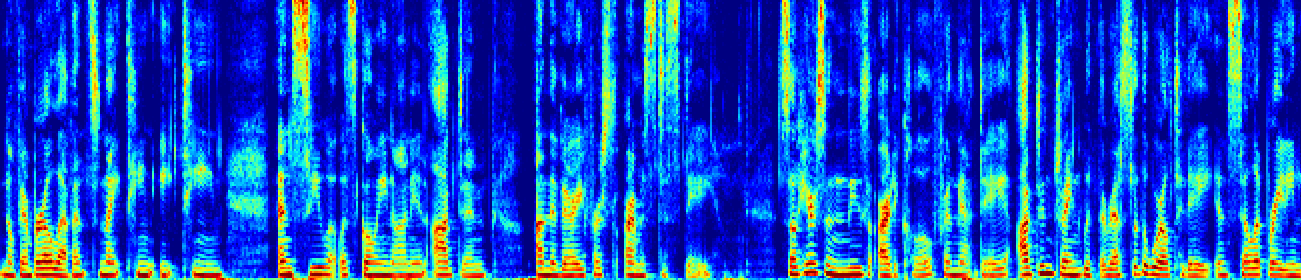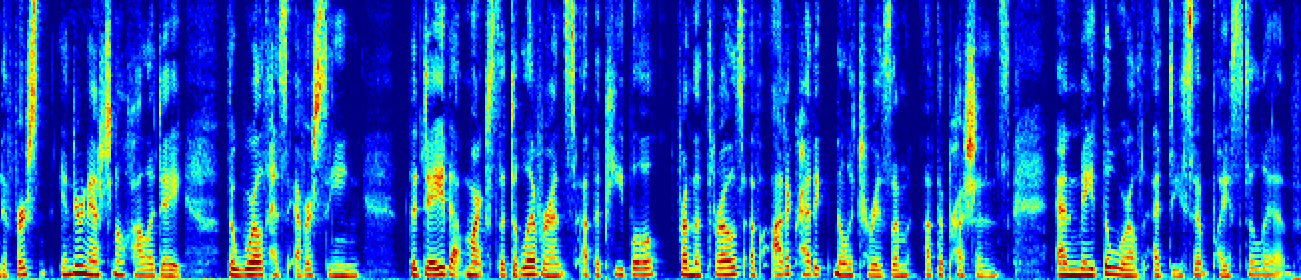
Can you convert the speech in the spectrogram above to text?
November 11th, 1918, and see what was going on in Ogden on the very first Armistice Day. So, here's a news article from that day. Ogden joined with the rest of the world today in celebrating the first international holiday the world has ever seen, the day that marks the deliverance of the people from the throes of autocratic militarism of the Prussians and made the world a decent place to live.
